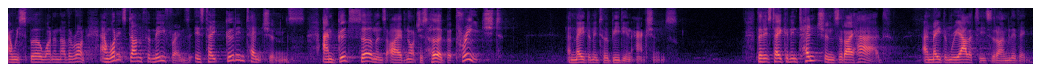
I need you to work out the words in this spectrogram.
and we spur one another on. And what it's done for me, friends, is take good intentions and good sermons I have not just heard, but preached, and made them into obedient actions. That it's taken intentions that I had and made them realities that I'm living.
